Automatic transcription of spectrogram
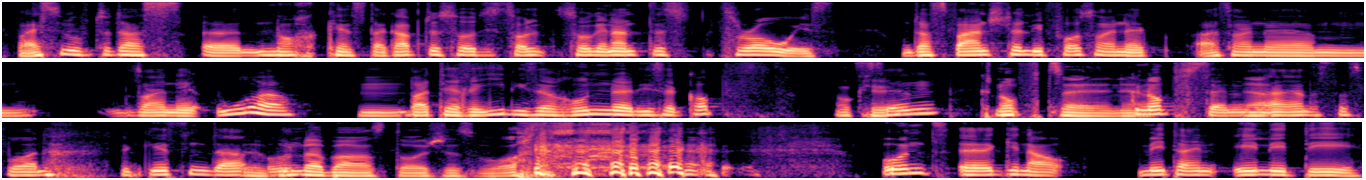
ich weiß nicht, ob du das äh, noch kennst, da gab es so die so, sogenanntes Throwies. Und das war, stell dir vor, so eine, also eine, ähm, so eine Uhrbatterie, Mhm. diese runde, diese Kopf Okay. sind, Knopfzellen, ja. Knopfzellen, Ja. ja. das ist das Wort vergessen da. Äh, Und, wunderbares deutsches Wort. und äh, genau, mit ein LED.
